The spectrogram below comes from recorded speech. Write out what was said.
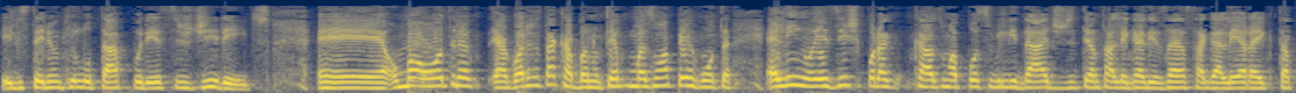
eles teriam que lutar por esses direitos. É, uma outra, agora já está acabando o tempo, mas uma pergunta. Elinho, existe por acaso uma possibilidade de tentar legalizar essa galera aí que está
